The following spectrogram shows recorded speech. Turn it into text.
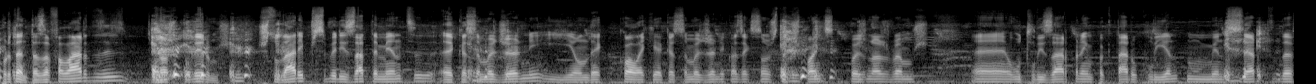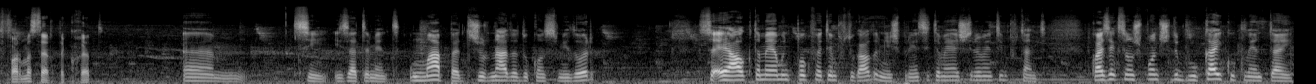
Portanto, estás a falar de nós podermos estudar e perceber exatamente a Customer Journey e onde é, qual é que é a Customer Journey, quais é que são os touchpoints que depois nós vamos uh, utilizar para impactar o cliente no momento certo, da forma certa, correto? Um, sim, exatamente. O mapa de jornada do consumidor é algo que também é muito pouco feito em Portugal, da minha experiência, e também é extremamente importante. Quais é que são os pontos de bloqueio que o cliente tem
